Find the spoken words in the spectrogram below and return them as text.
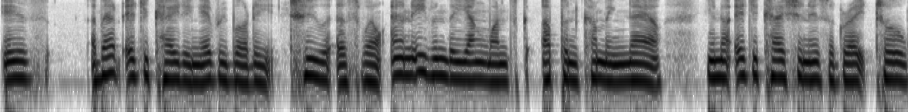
is about educating everybody too as well, and even the young ones up and coming now. You know, education is a great tool,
